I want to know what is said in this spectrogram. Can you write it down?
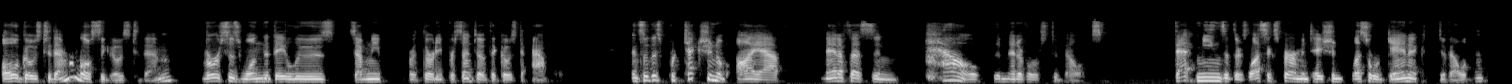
all goes to them or mostly goes to them versus one that they lose 70 or 30% of that goes to Apple. And so this protection of IAP manifests in how the metaverse develops. That means that there's less experimentation, less organic development,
